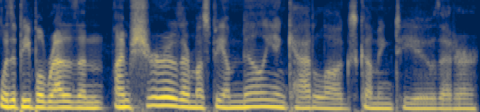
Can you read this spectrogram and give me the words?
with the people, rather than I'm sure there must be a million catalogs coming to you that are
